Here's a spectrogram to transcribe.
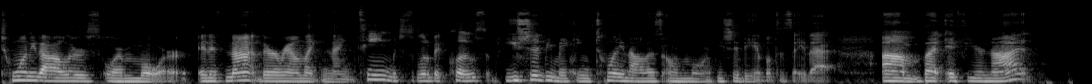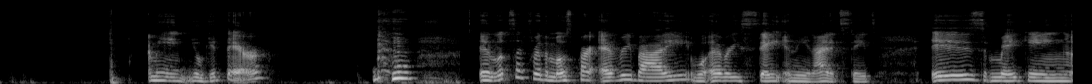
$20 or more. And if not, they're around like 19, which is a little bit close. You should be making $20 or more. We should be able to say that. Um, but if you're not, I mean, you'll get there. it looks like for the most part, everybody, well, every state in the United States is making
